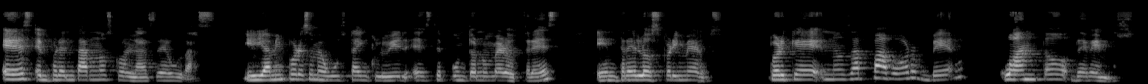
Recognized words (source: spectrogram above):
es enfrentarnos con las deudas. Y a mí por eso me gusta incluir este punto número tres entre los primeros, porque nos da pavor ver cuánto debemos.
